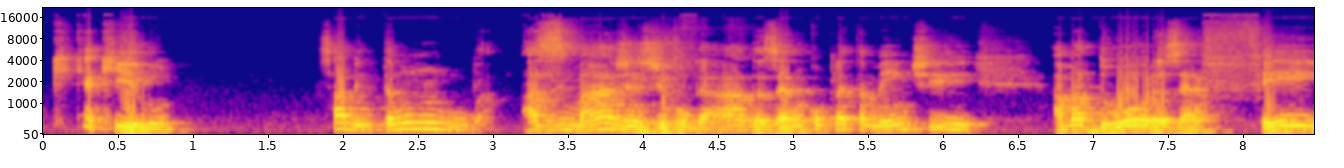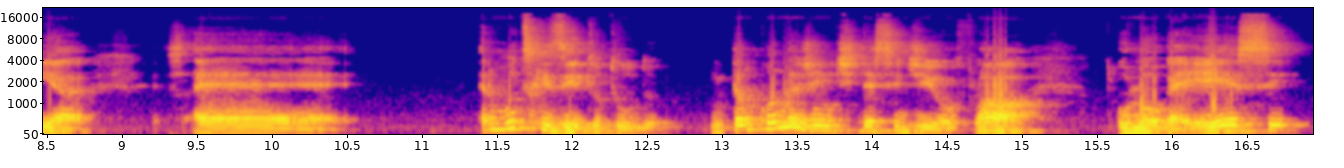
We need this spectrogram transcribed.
O que, que é aquilo? sabe? Então, as imagens divulgadas eram completamente amadoras, era feia, é... era muito esquisito tudo. Então, quando a gente decidiu, falou, ó, o logo é esse,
